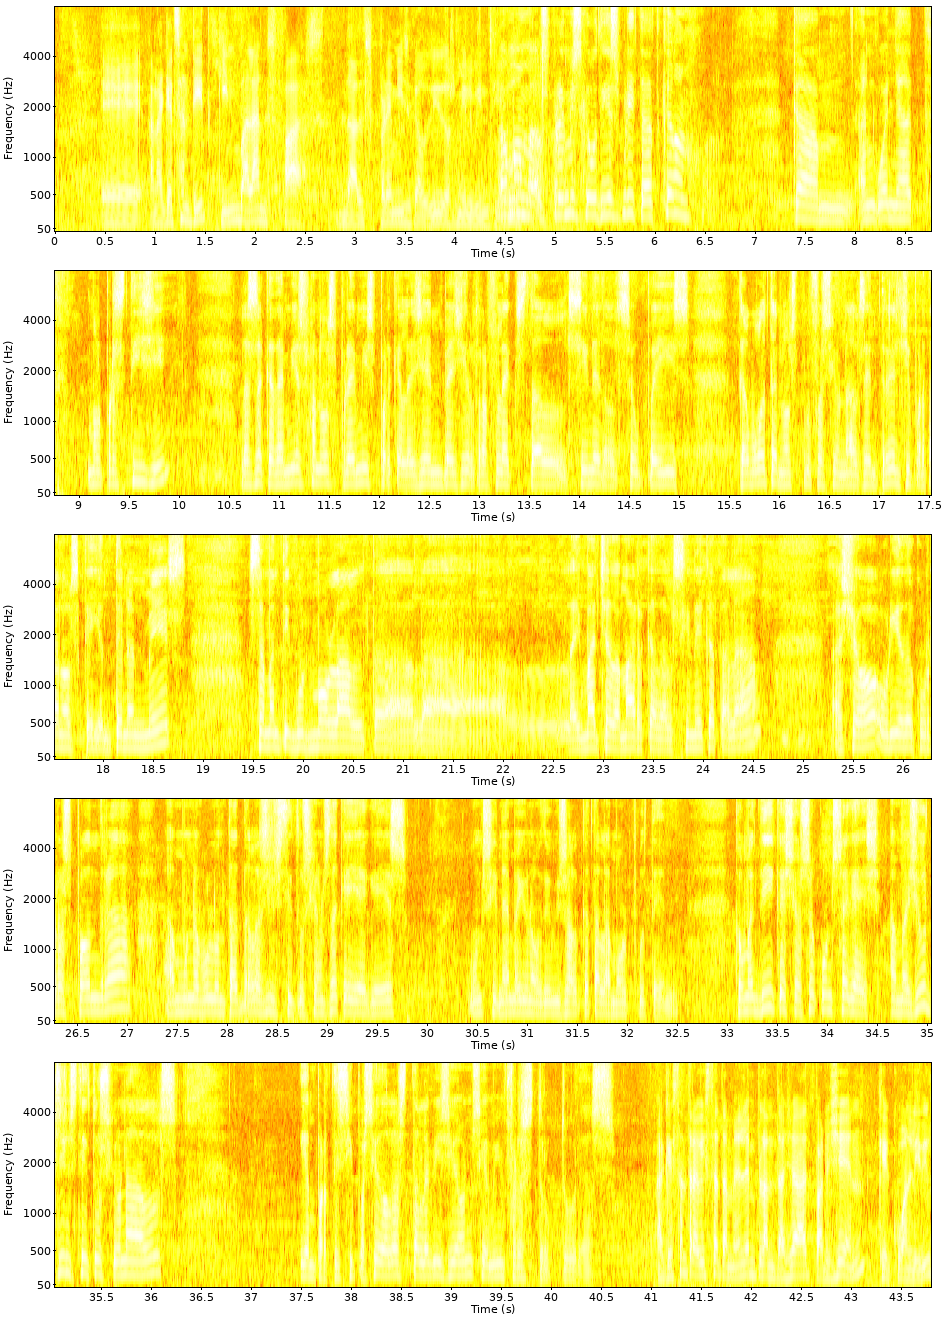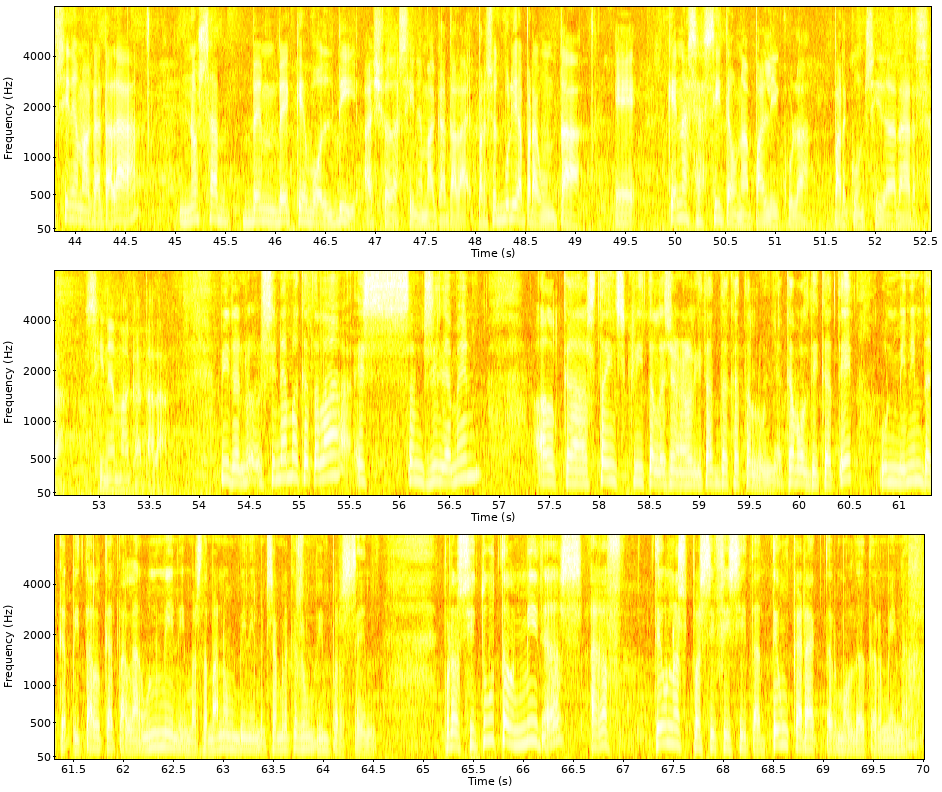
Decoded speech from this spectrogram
Eh, en aquest sentit, quin balanç fas dels Premis Gaudí 2021? Home, els Premis Gaudí és veritat que, que han guanyat molt prestigi, les acadèmies fan els premis perquè la gent vegi el reflex del cine del seu país que voten els professionals entre ells i per tant els que hi entenen més s'ha mantingut molt alta la, la imatge de marca del cine català això hauria de correspondre amb una voluntat de les institucions de que hi hagués un cinema i un audiovisual català molt potent. Com et dic, això s'aconsegueix amb ajuts institucionals i amb participació de les televisions i amb infraestructures. Aquesta entrevista també l'hem plantejat per gent que quan li diu cinema català no sap ben bé què vol dir això de cinema català. Per això et volia preguntar, eh, què necessita una pel·lícula per considerar-se cinema català? Mira, el cinema català és senzillament el que està inscrit a la Generalitat de Catalunya, que vol dir que té un mínim de capital català, un mínim, es demana un mínim, em sembla que és un 20%. Però si tu te'l mires, agaf, té una especificitat, té un caràcter molt determinat.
